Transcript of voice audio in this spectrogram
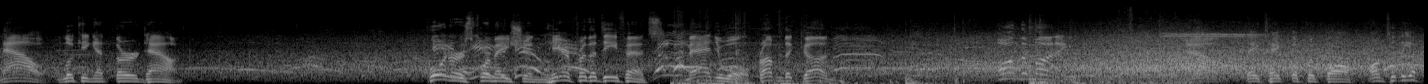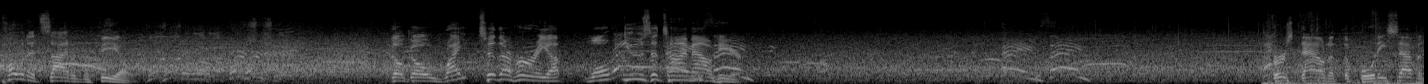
Now looking at third down. Quarters formation here for the defense. Manual from the gun. On the money. They take the football onto the opponent's side of the field. They'll go right to the hurry up. Won't use a timeout here. First down at the 47.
